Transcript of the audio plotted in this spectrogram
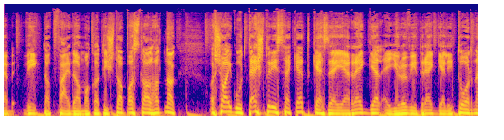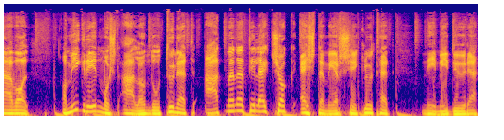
intenzívebb végtagfájdalmakat is tapasztalhatnak. A sajgó testrészeket kezelje reggel egy rövid reggeli tornával. A migrén most állandó tünet, átmenetileg csak este mérséklődhet némi időre.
